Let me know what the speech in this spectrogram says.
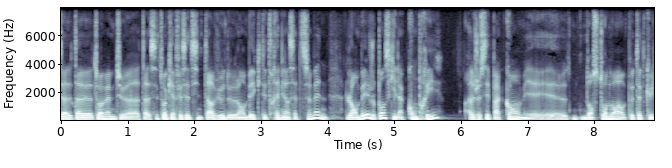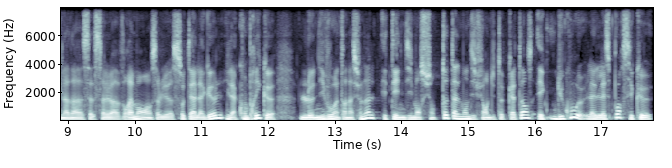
toi-même, c'est toi qui as fait cette interview de Lambé qui était très bien cette semaine. Lambé, je pense qu'il a compris je sais pas quand, mais euh, dans ce tournoi, peut-être qu'il a, ça, ça, lui a vraiment, ça lui a sauté à la gueule. Il a compris que le niveau international était une dimension totalement différente du top 14. Et du coup, l'espoir, c'est que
